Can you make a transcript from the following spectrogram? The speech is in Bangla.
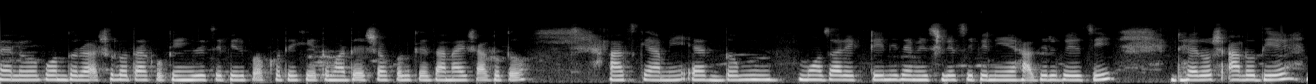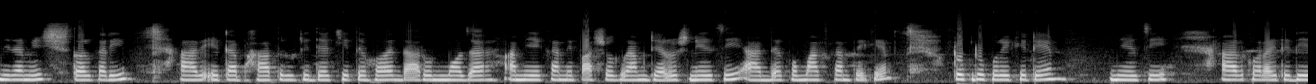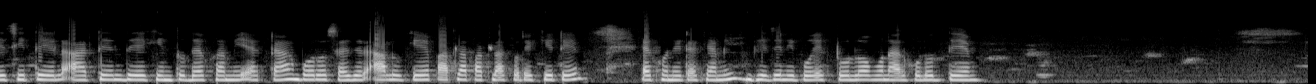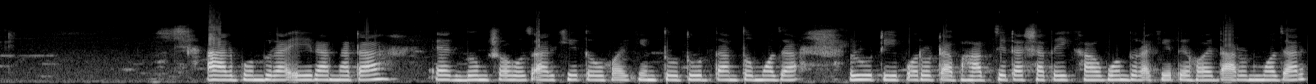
হ্যালো বন্ধুরা, সুলতা কুকিং রেসিপির পক্ষ থেকে তোমাদের সকলকে জানাই স্বাগত। আজকে আমি একদম মজার একটি নিরামিষ রেসিপি নিয়ে হাজির হয়েছি। ঢেঁড়স আলু দিয়ে নিরামিষ তরকারি, আর এটা ভাত রুটি দিয়ে খেতে হয়, দারুণ মজার। আমি এখানে পাঁচশো গ্রাম ঢেঁড়স নিয়েছি, আর দেখো মাঝখান থেকে টুকরো করে কেটে নিয়েছি। আর কড়াইতে দিয়েছি তেল। আর তেল দিয়ে কিন্তু দেখো আমি একটা বড় সাইজের আলুকে পাতলা পাতলা করে কেটে এখন এটাকে আমি ভেজে নিব একটু লবণ আর হলুদ দিয়ে। আর বন্ধুরা, এই রান্নাটা একদম সহজ আর খেতেও হয় কিন্তু দুর্দান্ত মজা। রুটি, পরোটা, ভাত যেটার সাথেই খাও বন্ধুরা, খেতে হয় দারুণ মজার।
